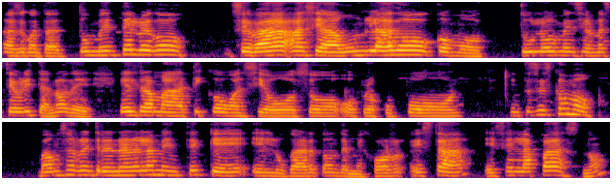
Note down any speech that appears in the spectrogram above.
haz de cuenta, tu mente luego se va hacia un lado como tú lo mencionaste ahorita, ¿no? De el dramático o ansioso o preocupón. Entonces, como vamos a reentrenar a la mente que el lugar donde mejor está es en la paz, ¿no?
